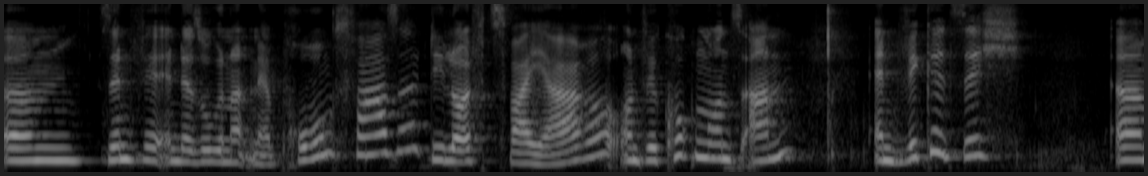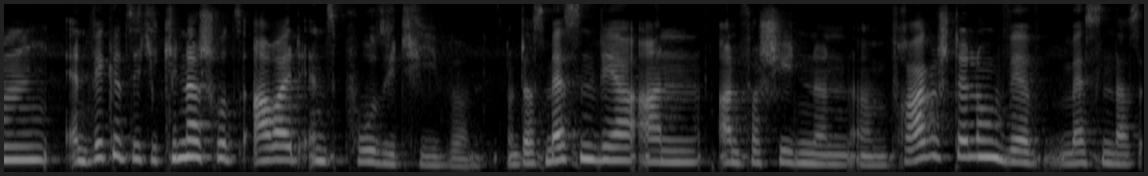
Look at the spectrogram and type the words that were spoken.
ähm, sind wir in der sogenannten Erprobungsphase. Die läuft zwei Jahre und wir gucken uns an, entwickelt sich, ähm, entwickelt sich die Kinderschutzarbeit ins Positive. Und das messen wir an, an verschiedenen ähm, Fragestellungen. Wir messen das,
